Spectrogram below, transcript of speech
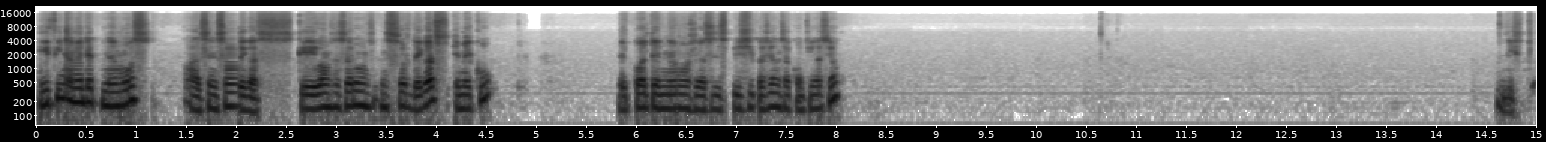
Y finalmente tenemos al sensor de gas, que vamos a hacer un sensor de gas MQ, el cual tenemos las especificaciones a continuación. Listo.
